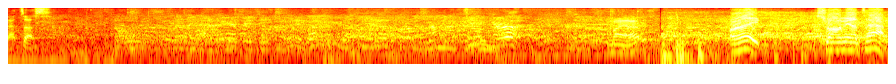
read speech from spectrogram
That's us. Am I up? All right, astronomy on tap.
